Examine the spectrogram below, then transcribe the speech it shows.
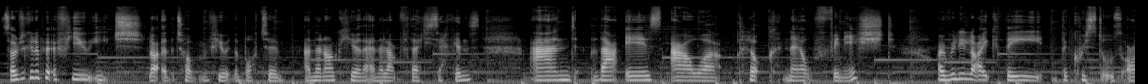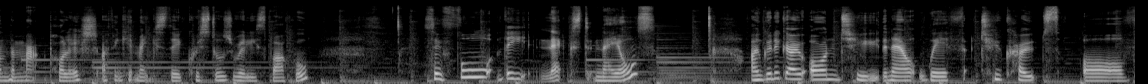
So I'm just going to put a few each like at the top and a few at the bottom and then I'll cure that in the lamp for 30 seconds and that is our clock nail finished. I really like the, the crystals on the matte polish. I think it makes the crystals really sparkle. So for the next nails, I'm going to go on to the nail with two coats of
